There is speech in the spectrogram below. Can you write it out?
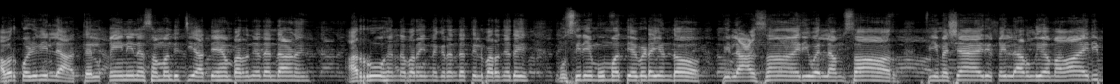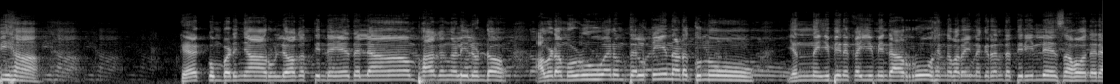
അവർക്കൊഴിവില്ല തെൽക്കീനിനെ സംബന്ധിച്ച് അദ്ദേഹം പറഞ്ഞത് എന്താണ്? അറൂഹ് എന്ന് പറയുന്ന ഗ്രന്ഥത്തിൽ പറഞ്ഞത് മുസ്ലിം ഉമ്മത്ത് എവിടെയുണ്ടോ? കിഴക്കും പടിഞ്ഞാറും ലോകത്തിന്റെ ഏതെല്ലാം ഭാഗങ്ങളിലുണ്ടോ അവിടെ മുഴുവനും തെൽക്കീൻ നടക്കുന്നു എന്ന് ഇബിന് കയ്യമിന്റെ അറൂഹ് എന്ന് പറയുന്ന ഗ്രന്ഥത്തിൽ ഇല്ലേ സഹോദര?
